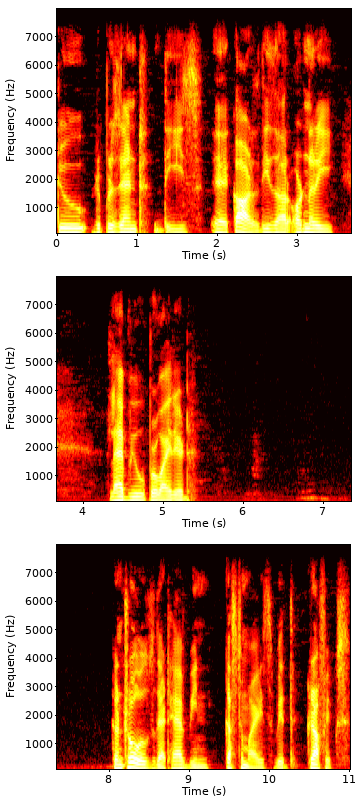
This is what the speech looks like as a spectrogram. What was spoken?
to represent these uh, cars. These are ordinary LabVIEW provided controls that have been customized with graphics.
